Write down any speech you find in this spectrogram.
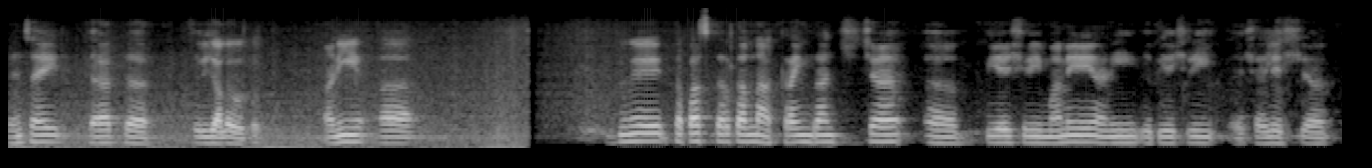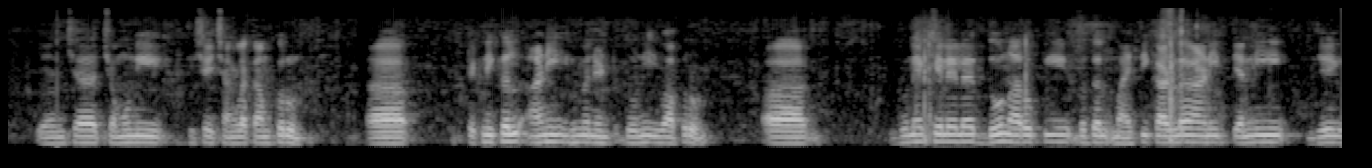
यांचाही त्यात चोरी झालं होतं. आणि अ, गुन्हे तपास करताना क्राईम ब्रांचच्या पी ए श्री माने आणि A P A Shri Shailesh यांच्या चमूनी अतिशय चांगलं काम करून टेक्निकल आणि ह्युमन दोन्ही वापरून गुन्हे केलेले दोन आरोपीबद्दल माहिती काढलं आणि त्यांनी जे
